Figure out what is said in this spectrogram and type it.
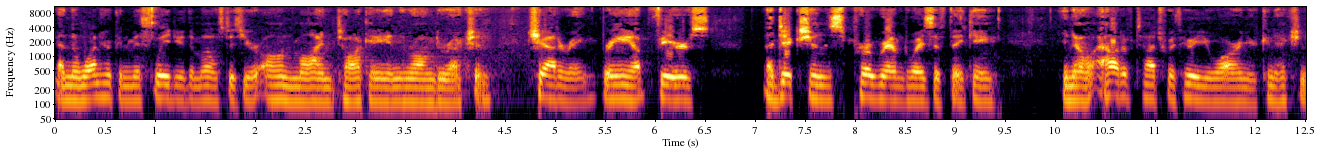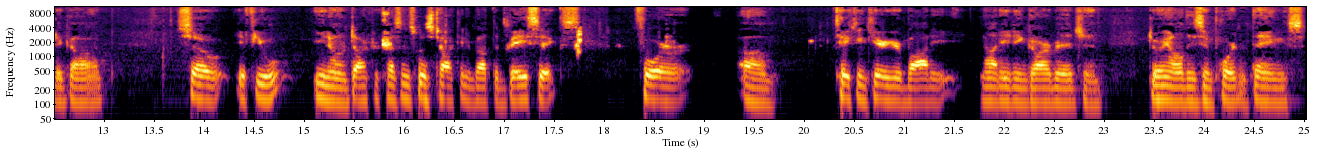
And the one who can mislead you the most is your own mind talking in the wrong direction, chattering, bringing up fears, addictions, programmed ways of thinking, you know, out of touch with who you are and your connection to God. So if you, you know, Dr. Cousens was talking about the basics for um, taking care of your body, not eating garbage and doing all these important things,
